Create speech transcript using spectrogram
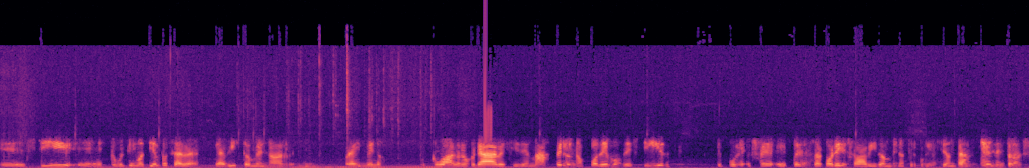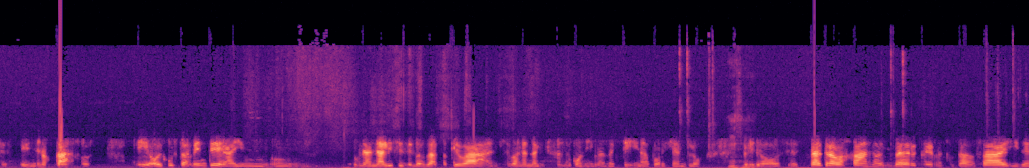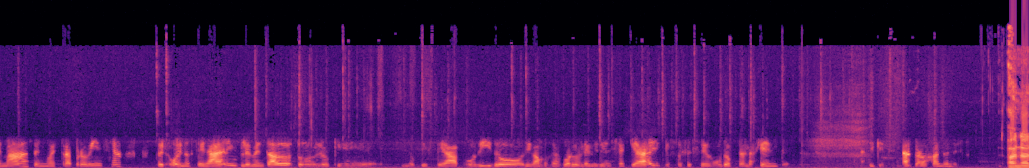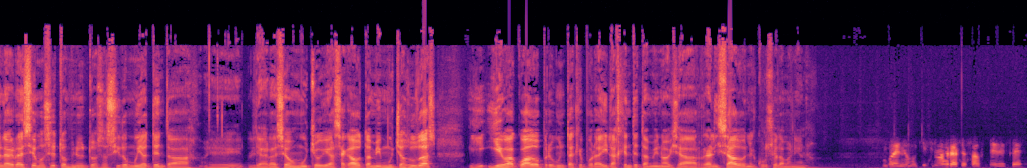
Eh, sí, en este último tiempo se ha visto menor por ahí menos cuadros graves y demás, pero no podemos decir que puede, eh, puede ser por eso, ha habido menos circulación también, entonces en menos casos. Eh, hoy justamente hay un, un, análisis de los datos que van se van analizando con ivermectina, por ejemplo, pero se está trabajando en ver qué resultados hay y demás en nuestra provincia, pero bueno, se ha implementado todo lo que lo que se ha podido, digamos, de acuerdo a la evidencia que hay, que fuese seguro para la gente. Así que se está trabajando en eso. Ana, le agradecemos estos minutos, ha sido muy atenta, eh, le agradecemos mucho y ha sacado también muchas dudas y, evacuado preguntas que por ahí la gente también no había realizado en el curso de la mañana. Bueno, muchísimas gracias a ustedes. ¿eh?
